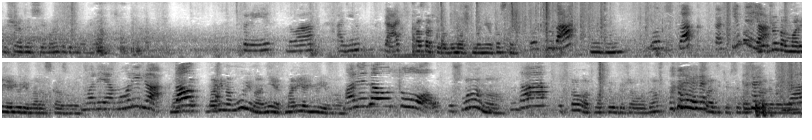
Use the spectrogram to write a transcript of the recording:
Еще один семь. А это уже. Три, два, один, пять. Поставь сюда бумажку на нее, поставь. Вот сюда? Угу. Какие Ну, что там Мария Юрьевна рассказывает? Мария Мурина. Марина, Марина Мурина? Нет, Мария Юрьевна. Марина ушел. Ушла она? Да. Устала от вас и убежала, да? В садике все достали, Да. наверное.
